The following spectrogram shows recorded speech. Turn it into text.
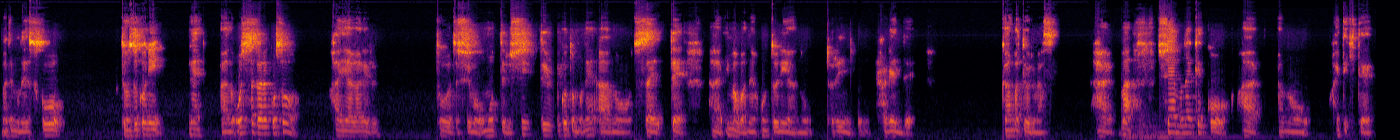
まあでもね、そこを、どん底にね、あの、落ちたからこそ、這い上がれる。と私も思ってるしっていうこともねあの伝えて、はい、今はね本当にあのトレーニングに励んで頑張っております。はい、まあ試合もね結構、はい、あの入ってきて、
